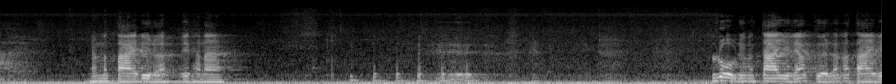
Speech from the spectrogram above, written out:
ตายนั้นมันตายด้วยเหรอเวทนา รูปเนี่ยมันตายอยู่แล้วเกิดแล้วก็ตายเว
